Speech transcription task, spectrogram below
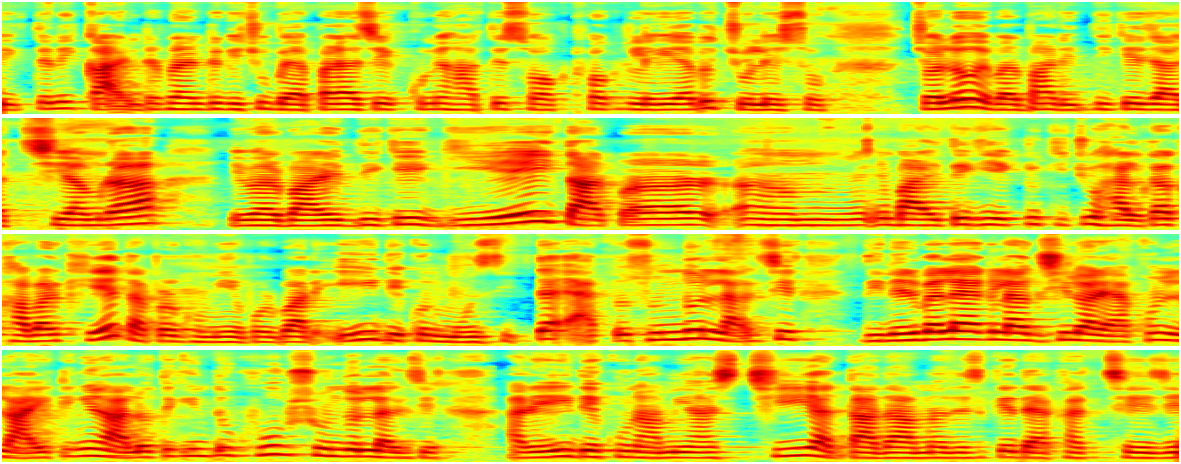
দেখতে নেই, কারেন্টের ফারেন্টের কিছু ব্যাপার আছে, এক্ষুনি হাতে শক্ট ফক্ট লেগে যাবে, চলে এসো। চলো, এবার বাড়ির দিকে যাচ্ছি আমরা। এবার বাড়ির দিকে গিয়েই তারপর বাড়িতে গিয়ে একটু কিছু হালকা খাবার খেয়ে তারপর ঘুমিয়ে পড়ব। আর এই দেখুন মসজিদটা এত সুন্দর লাগছে, দিনের বেলা এক লাগছিল, আর এখন লাইটিংয়ের আলোতে কিন্তু খুব সুন্দর লাগছে। আর এই দেখুন, আমি আসছি, আর দাদা আপনাদেরকে দেখাচ্ছে যে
